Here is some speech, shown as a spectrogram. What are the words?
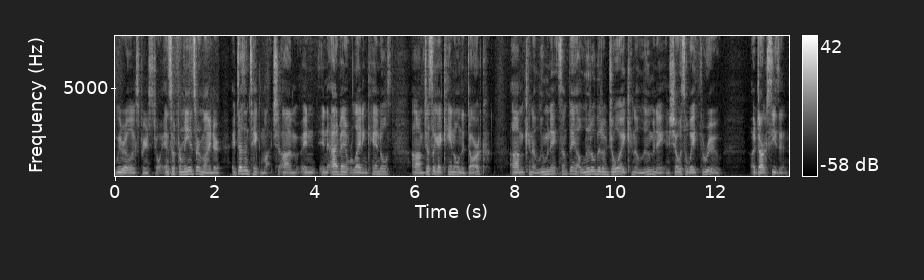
we were able to experience joy. And so for me it's a reminder it doesn't take much. Um, in in advent we're lighting candles. Um, just like a candle in the dark um, can illuminate something, a little bit of joy can illuminate and show us a way through a dark season.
